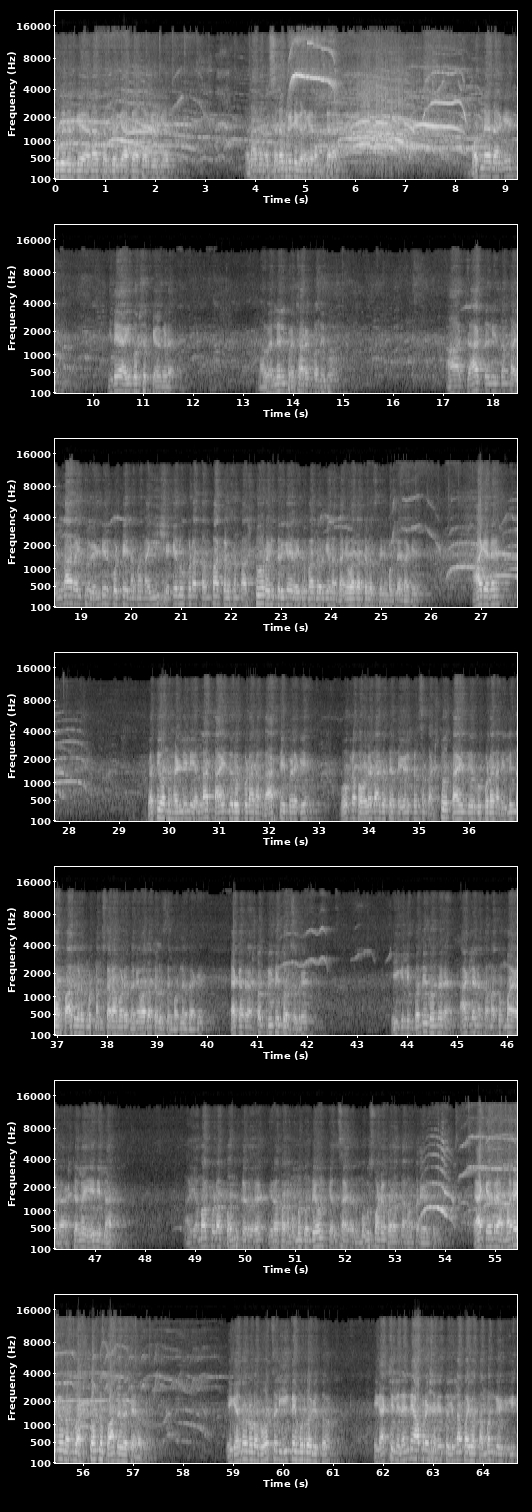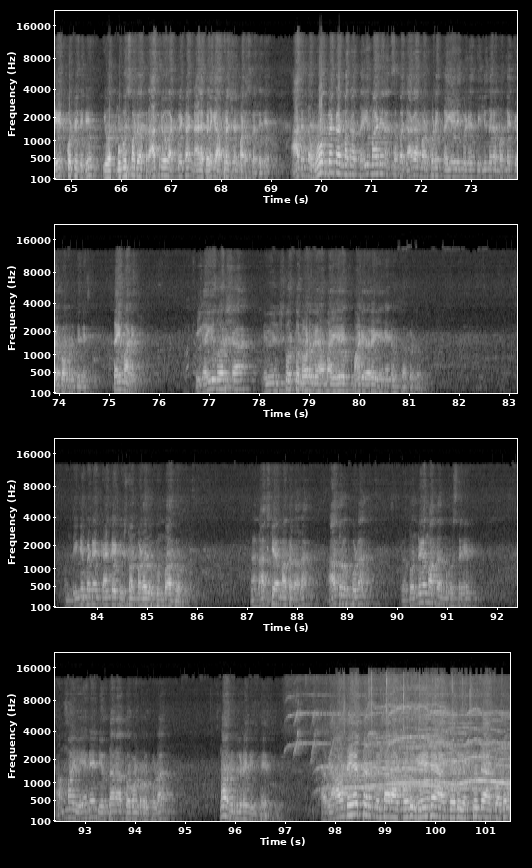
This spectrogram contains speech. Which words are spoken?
ಗುರುಗಳಿಗೆ ಅಣ್ಣ ತಂದರಿಗೆ ಅಕ್ಕ ತಂಗಿರಿಗೆ ಎಲ್ಲ ನನ್ನ ಸೆಲೆಬ್ರಿಟಿಗಳಿಗೆ ನಮಸ್ಕಾರ. ಮೊದಲನೇದಾಗಿ, ಇದೇ ಐದು ವರ್ಷದ ಕೆಳಗಡೆ ನಾವೆಲ್ಲೆಲ್ಲಿ ಪ್ರಚಾರಕ್ಕೆ ಬಂದಿದ್ವು, ಆ ಜಾಗದಲ್ಲಿ ಇದ್ದಂಥ ಎಲ್ಲಾ ರೈತರು ಎಳ್ನೀರು ಕೊಟ್ಟು ನಮ್ಮನ್ನ ಈ ಶೆಕೆಲೂ ಕೂಡ ತಂಪಾಗಿ ಕಳಿಸಂತ ಅಷ್ಟು ರೈತರಿಗೆ, ರೈತರು ಬಾಂಧವರಿಗೆ ನಾನು ಧನ್ಯವಾದ ತಿಳಿಸ್ತೀನಿ ಮೊದಲನೇದಾಗಿ. ಹಾಗೇನೆ ಪ್ರತಿಯೊಂದು ಹಳ್ಳಿಲಿ ಎಲ್ಲ ತಾಯಂದಿರು ಕೂಡ ನಮ್ಗೆ ಆಸ್ತಿ ಬೆಳಗ್ಗೆ ಹೋಗ್ರಪ್ಪ, ಒಳ್ಳೇದಾಗುತ್ತೆ ಅಂತ ಹೇಳಿ ಕಳ್ಸಂತ ಅಷ್ಟು ತಾಯಂದಿರಿಗೂ ಕೂಡ ನಾನು ಇಲ್ಲಿಂದ ಅವ್ರ ಪಾದಗಳಿಗೆ ಮುಟ್ಟು ನಮಸ್ಕಾರ ಮಾಡಿ ಧನ್ಯವಾದ ತಿಳಿಸ್ತೀನಿ ಮೊದಲನೇದಾಗಿ. ಯಾಕಂದ್ರೆ ಅಷ್ಟೊಂದು ಪ್ರೀತಿ ತೋರಿಸಿದ್ರಿ. ಈಗ ಇಲ್ಲಿಗೆ ಬಂದಿದ್ದು ಒಂದೇನೆ, ಆಗ್ಲೇ ನನ್ನ ತಮ್ಮ ತುಂಬಾ ಹೇಳ್ದ, ಅಷ್ಟೆಲ್ಲ ಏನಿಲ್ಲ. ಆ ಯಮ ಕೂಡ ಬಂದ್ ಕರೆದ್ರೆ, ಇರಪ್ಪ, ನಮ್ಮ ಒಂದೇ ಒಂದು ಕೆಲಸ ಇದೆ, ಅದನ್ನು ಮುಗಿಸ್ಕೊಂಡೇ ಬರೋದು ನಾನು ಅಂತ ಹೇಳ್ತೀನಿ. ಯಾಕೆಂದ್ರೆ ಆ ಮನೆಗೂ ನಮಗೂ ಅಷ್ಟೊಂದು ಬಾಂಧವ್ಯತೆ ಇರೋದು. ಈಗ ಎಲ್ಲರೂ ನೋಡೋದು ಹೋದ್ಸಲಿ ಈ ಕೈ ಮುರಿದೋಗಿತ್ತು. ಈಗ ಆಕ್ಚುಲಿ ನಿನ್ನೆ ಆಪರೇಷನ್ ಇತ್ತು. ಇಲ್ಲಪ್ಪ, ಇವತ್ತು ಅಮ್ಮನಿಗೆ ಈ ಡೇಟ್ ಕೊಟ್ಟಿದ್ದೀನಿ. ಇವತ್ತು ಮುಗಿಸ್ಕೊಂಡು ಇವತ್ತು ರಾತ್ರಿ ಹೋಗಿ ಅಡ್ಮಿಟ್ ಆಗಿ ನಾಳೆ ಬೆಳಗ್ಗೆ ಆಪರೇಷನ್ ಮಾಡಿಸ್ಕೊತೀನಿ. ಆದ್ರಿಂದ ಹೋಗ್ಬೇಕಾದ್ರೆ ಮಾತ್ರ ದಯಮಾಡಿ ನಂಗೆ ಸ್ವಲ್ಪ ಜಾಗ ಮಾಡ್ಕೊಡಿ, ಕೈ ಎಳಿಬೇಡಿ ಅಂತ ಇಲ್ಲಿಂದನೇ ಮೊದಲೇ ಕೇಳ್ಕೊಂಡ್ಬಿಡ್ತೀನಿ. ದಯಮಾಡಿ. ಈಗ ಐದು ವರ್ಷ ನೀವು ಇಷ್ಟು ಹೊತ್ತು ನೋಡಿದ್ರೆ ಅಮ್ಮ ಏನ್ ಮಾಡಿದಾರೆ, ಏನೇನು ಅಂತ ಅಂದ್ಬಿಟ್ಟು ಒಂದು ಇಂಡಿಪೆಂಡೆಂಟ್ ಕ್ಯಾಂಡಿಡೇಟ್ ಇಷ್ಟೊಂದು ಮಾಡೋದು ತುಂಬಾ ಅದು. ನಾನು ರಾಜಕೀಯ ಮಾತಾಡಲ್ಲ. ಆದರೂ ಕೂಡ ಇವತ್ತೊಂದೇ ಮಾತಾಡಿ ಮುಗಿಸ್ತೇನೆ. ಅಮ್ಮ ಏನೇ ನಿರ್ಧಾರ ತಗೊಂಡ್ರು ಕೂಡ ನಾವು ಹಿಂದ್ಗಡೆ ನಿಂತೇವೆ ಅದು ಯಾವುದೇ ಥರದ ನಿರ್ಧಾರ ಆಗ್ಬೋದು, ಏನೇ ಆಗ್ಬೋದು ಎಂಥದ್ದೇ ಆಗ್ಬೋದು.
